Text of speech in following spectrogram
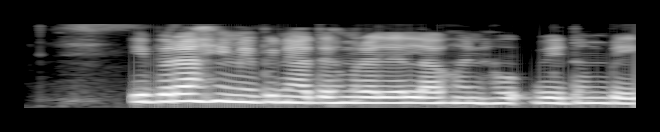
" ഇബ്രാഹീം ഇബ്നു പിന്നെ അദ്ദേഹം അൻഹു വിതുമ്പി.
